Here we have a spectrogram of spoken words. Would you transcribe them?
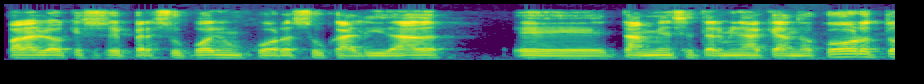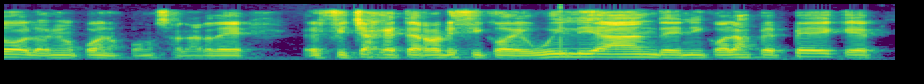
para lo que se presupone un jugador de su calidad, eh, también se termina quedando corto. Lo mismo, bueno, podemos hablar del el fichaje terrorífico de William, de Nicolás Pepe, que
